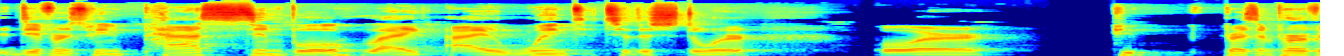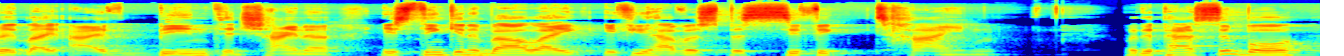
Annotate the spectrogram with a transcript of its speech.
the difference between past simple, like I went to the store, or present perfect, like I've been to China, is thinking about like if you have a specific time. But the past simple,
